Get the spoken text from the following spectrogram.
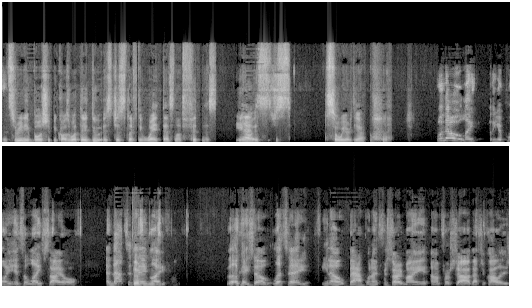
it's really bullshit because what they do is just lifting weight. That's not fitness. Yeah. You know, it's just so weird. Yeah. Well, no, like your point, it's a lifestyle. And that's the thing, like, okay, so let's say, you know, back when I first started my um, first job after college,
